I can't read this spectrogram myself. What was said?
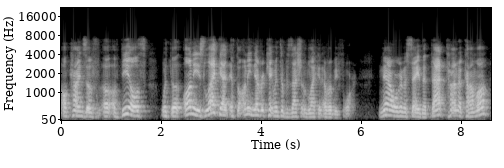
all kinds of, of deals with the Ani's leket if the Ani never came into possession of the leket ever before? Now we're going to say that that Tanakama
